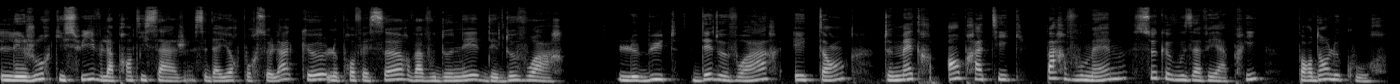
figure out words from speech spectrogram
les jours qui suivent l'apprentissage. C'est d'ailleurs pour cela que le professeur va vous donner des devoirs. Le but des devoirs étant de mettre en pratique par vous-même ce que vous avez appris pendant le cours.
